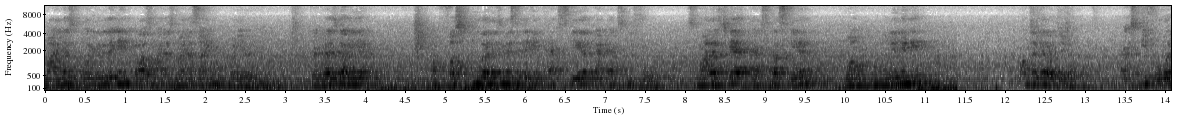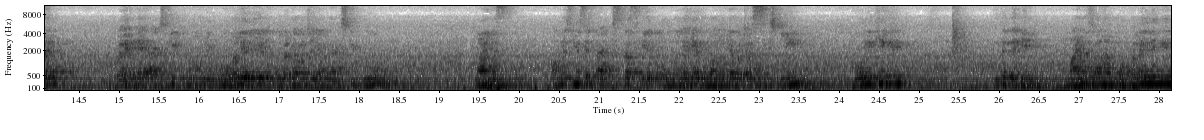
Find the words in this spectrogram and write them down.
माइनस और इधर देखें प्लस माइनस माइनस साइन बड़ी वैल्यू फैक्टराइज कर लिया? अब फ़र्स्ट टू वैल्यूज़ में से देखें एक्स स्केयर एंड एक्स की फोर स्मॉल एक्स क्या है? एक्स का स्केयर वो हम कॉमन ले लेंगे। कौन सा क्या बचेगा? एक्स की फोर है। वही पे एक्स की टू हमने कॉमन ले लिया तो क्या बचेगा? एक्स की टू माइनस हमने इसमें से एक्स का स्केयर कॉमन ले लिया। तो बाकी क्या बचा? सिक्सटीन वो लिखेंगे। इधर देखिए माइनस वन हम कॉमन ले लेंगे।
